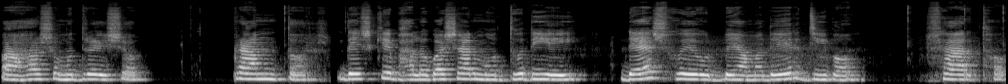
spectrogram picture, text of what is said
পাহাড়, সমুদ্র এসব। প্রান্তর। দেশকে ভালোবাসার মধ্য দিয়েই দেশ হয়ে উঠবে আমাদের জীবন। সার্থক।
